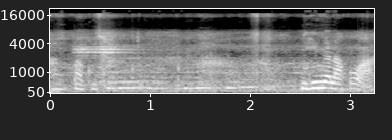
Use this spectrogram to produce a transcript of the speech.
Ang pagod. Hihingal ako ah.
